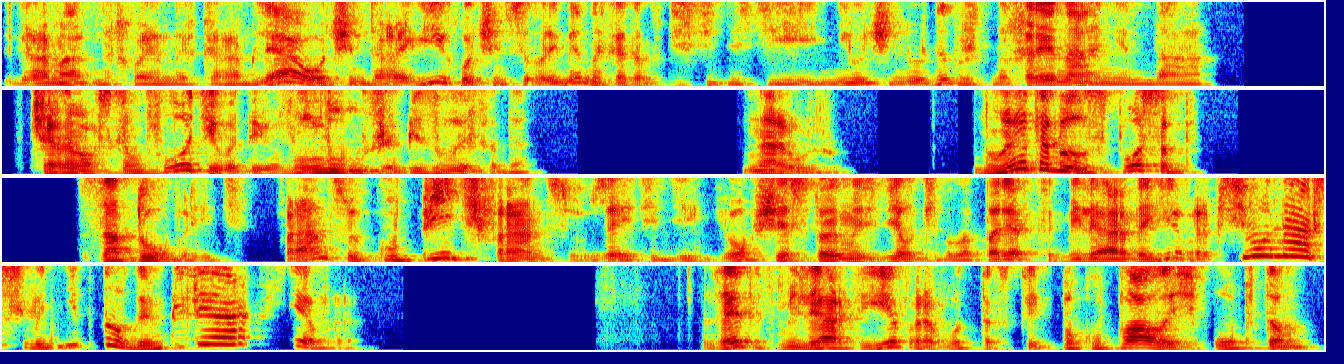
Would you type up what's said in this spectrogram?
громадных военных корабля, очень дорогих, очень современных. Это в действительности ей не очень нужны, потому что нахрена они на Черноморском флоте, в этой в луже без выхода наружу. Но это был способ задобрить Францию, купить Францию за эти деньги. Общая стоимость сделки была порядка миллиарда евро. Всего-навсего, немного, миллиард евро. За этот миллиард евро, вот так сказать, покупалась оптом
